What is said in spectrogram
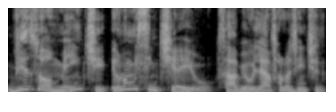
visualmente eu não me sentia eu, sabe? Eu olhava e falava, gente,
